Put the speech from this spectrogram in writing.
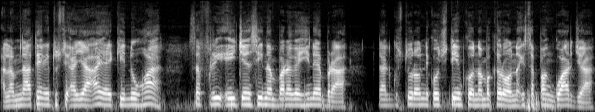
Alam natin ito si Ayaay ay kinuha sa free agency ng Barangay Hinebra dahil gusto raw ni Coach Timko na magkaroon ng isa pang gwardya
